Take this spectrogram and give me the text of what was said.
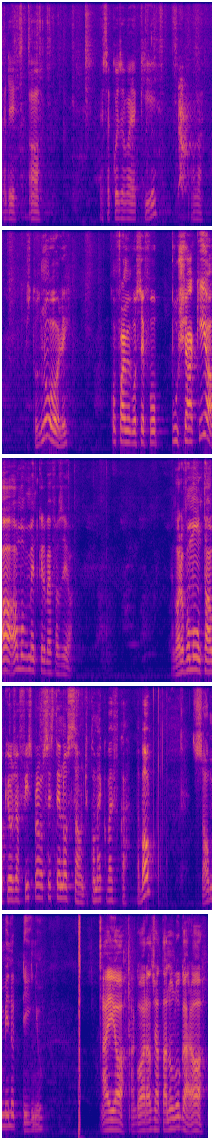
Cadê? Ó. Essa coisa vai aqui. Olha lá. Fiz tudo no olho, hein? Conforme você for puxar aqui, ó, ó, ó, o movimento que ele vai fazer, ó. Agora eu vou montar o que eu já fiz pra vocês terem noção de como é que vai ficar, tá bom? Só um minutinho. Aí, ó, agora já tá no lugar, ó.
